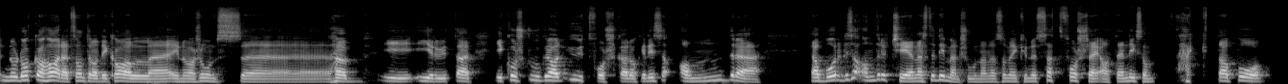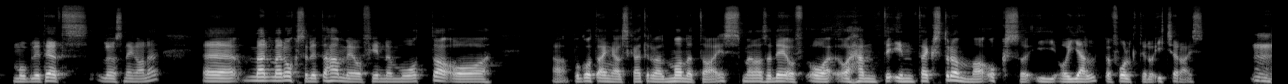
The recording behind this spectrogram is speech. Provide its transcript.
når dere har et sånt radikal uh, innovasjonshub i, i, Ruter, i hvor stor grad utforsker dere disse andre ja, både disse andre tjenestedimensjonene som en kunne sett for seg at en liksom hekta på mobilitetsløsningene, Eh, men, men, også dette her med å finne måter å ja, På godt engelsk heter det vel 'monetize', men altså det å, å, å hente inntektsstrømmer også i å hjelpe folk til å ikke reise. Mm.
